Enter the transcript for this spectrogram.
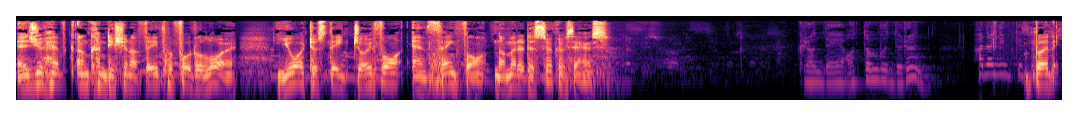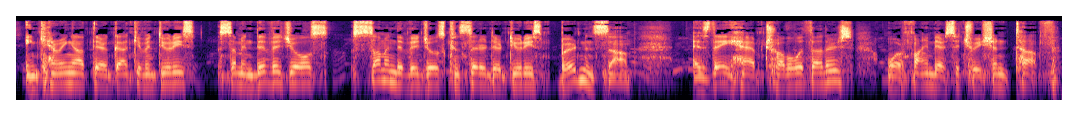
As you have unconditional faith before the Lord, you are to stay joyful and thankful no matter the circumstance. But in carrying out their God-given duties, some individuals some individuals consider their duties burdensome as they have trouble with others or find their situation tough.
